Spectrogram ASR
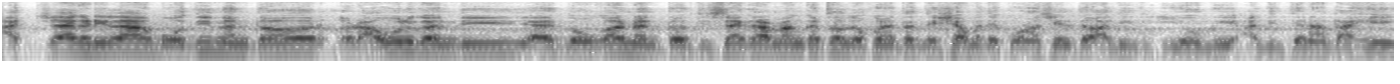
आजच्या घडीला मोदीनंतर राहुल गांधी या दोघांनंतर तिसऱ्या क्रमांकाचा लोकनेता देशामध्ये कोण असेल तर आदि योगी आदित्यनाथ आहे.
